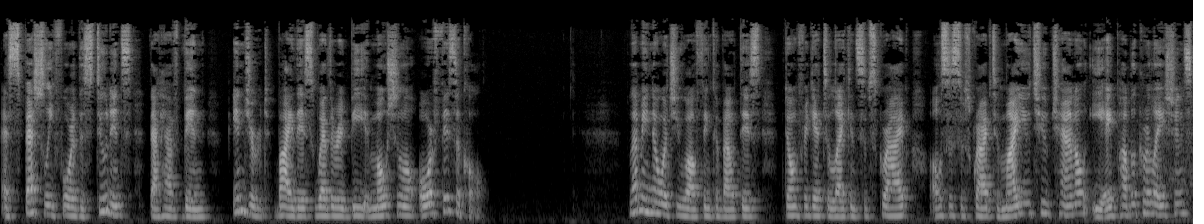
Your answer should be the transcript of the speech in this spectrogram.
especially for the students that have been injured by this, whether it be emotional or physical. Let me know what you all think about this. Don't forget to like and subscribe. Also, subscribe to my YouTube channel, EA Public Relations,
